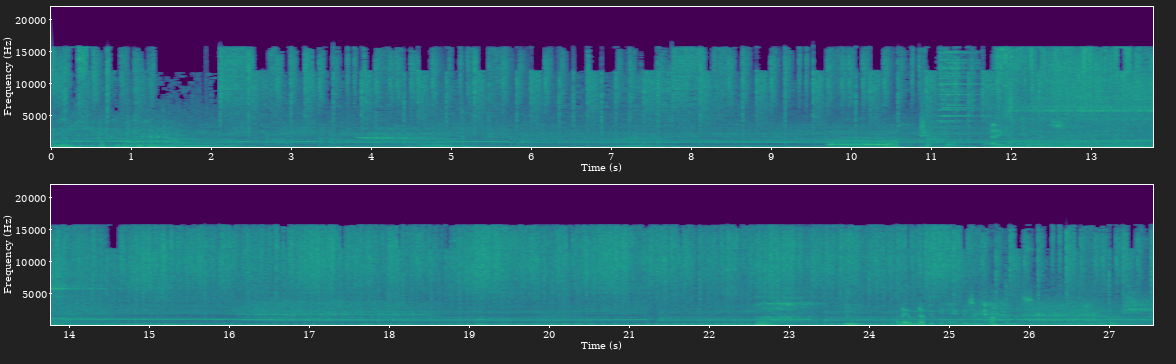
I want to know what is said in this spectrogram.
are you fucking kidding me? Oh, eight players. I don't even know if you can hear me to be honest. Oh shit.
